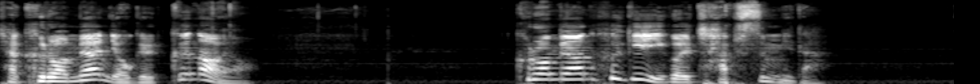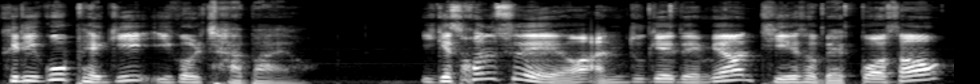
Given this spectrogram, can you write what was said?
자 그러면 여기를 끊어요. 그러면 흙이 이걸 잡습니다. 그리고 백이 이걸 잡아요. 이게 선수예요. 안 두게 되면 뒤에서 메꿔서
